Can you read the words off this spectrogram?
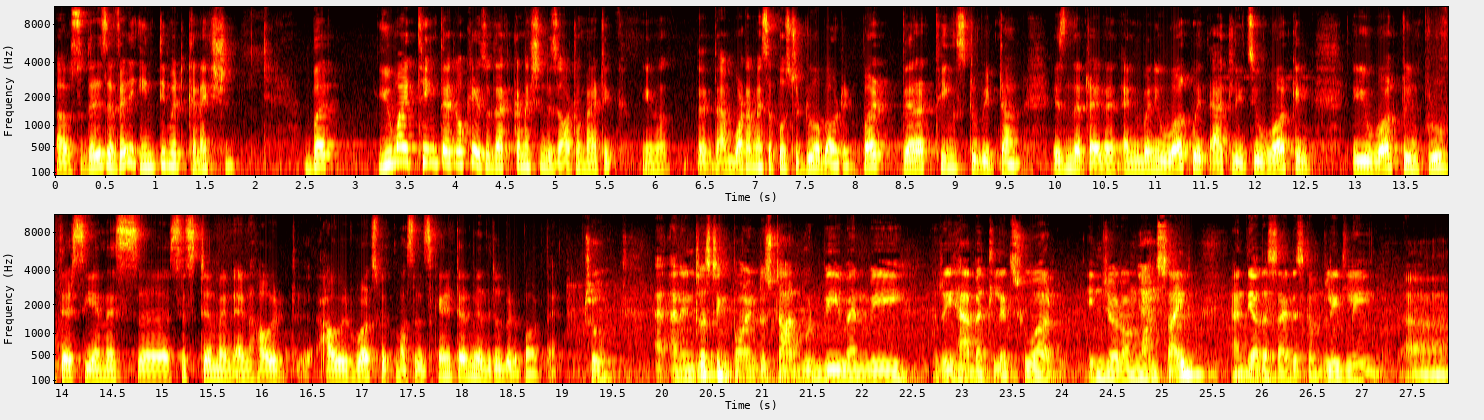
Uh, so there is a very intimate connection. But you might think that okay, so that connection is automatic. You know, that, that- what am I supposed to do about it? But there are things to be done, isn't that right? And, and when you work with athletes, you work in you work to improve their CNS uh, system and, and how it how it works with muscles. Can you tell me a little bit about that? True. An interesting point to start would be when we rehab athletes who are injured on one side and the other side is completely uh,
